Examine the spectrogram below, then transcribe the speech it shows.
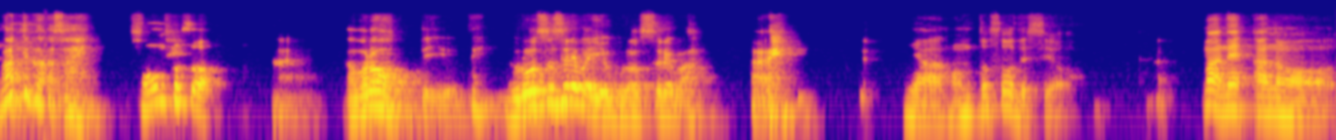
待ってください。本当そ頑張ろうっていうね。グロースすればいいよ、グロースすれば。はい。う。いや、本当そうですよ。まあね、あの、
